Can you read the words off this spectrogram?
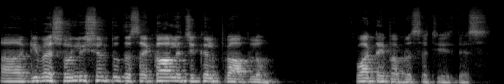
uh, give a solution to the psychological problem. What type of research is this?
